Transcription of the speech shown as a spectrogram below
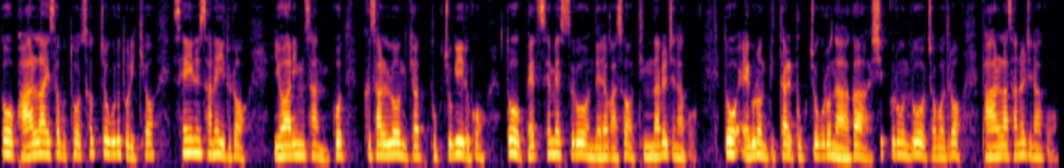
또 바알라에서부터 서쪽으로 돌이켜 세일산에 이르러 여아림산 곧 그살론 곁 북쪽에 이르고 또 벳세메스로 내려가서 딥나를 지나고 또 에그론 비탈 북쪽으로 나아가 시크론으로 접어들어 바알라산을 지나고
